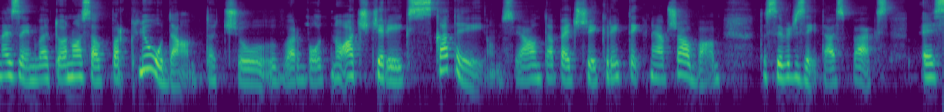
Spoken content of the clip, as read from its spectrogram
nezinu, vai to nosaukt par kļūdām, taču var būt nu, atšķirīgs skatījums. Ja, tāpēc šī kritika neapšaubām tas ir virzītājs spēks. Es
